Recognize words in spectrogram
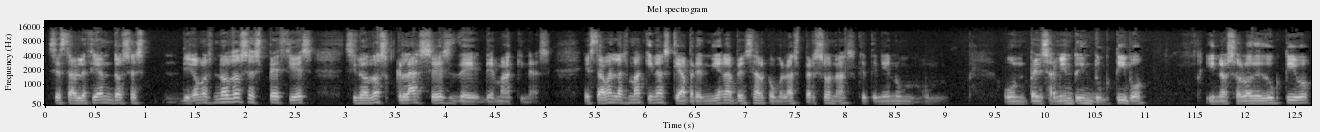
se establecían dos digamos no dos especies sino dos clases de, máquinas estaban las máquinas que aprendían a pensar como las personas que tenían un, pensamiento inductivo y no solo deductivo,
